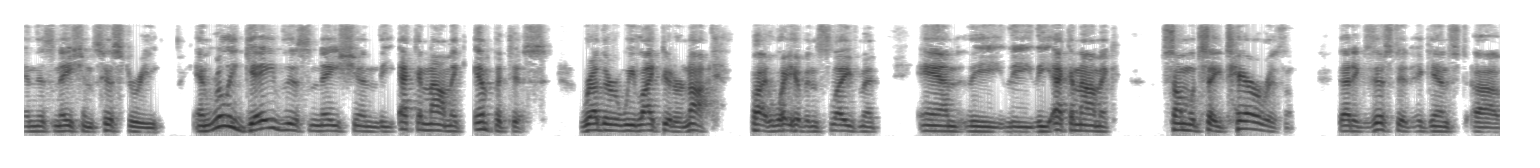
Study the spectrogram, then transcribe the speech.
in this nation's history and really gave this nation the economic impetus, whether we liked it or not, by way of enslavement and the the the economic, some would say terrorism that existed against uh,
